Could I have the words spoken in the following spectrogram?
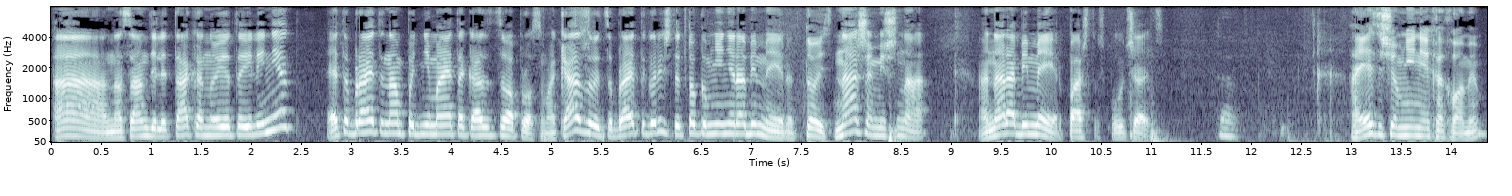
А на самом деле так оно это или нет, это Брайта нам поднимает, оказывается, вопросом. Оказывается, Брайта говорит, что это только мнение Раби Мейра. То есть наша Мишна, она Раби Мейр, Паштус, получается. Так. А есть еще мнение Хахоми,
